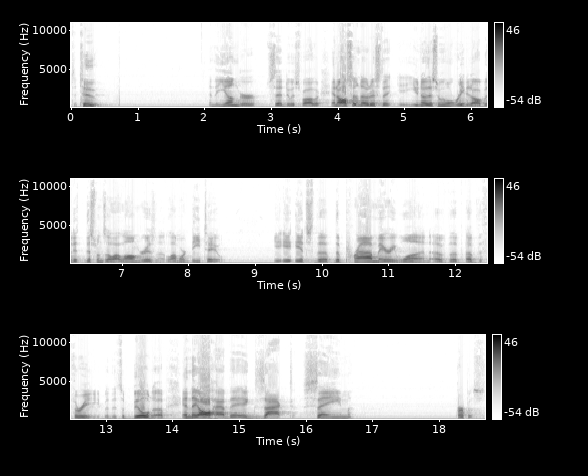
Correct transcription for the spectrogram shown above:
to 2. And the younger said to his father, and also notice that, you know this and we won't read it all, but it, this one's a lot longer, isn't it? A lot more detailed. It, it's the, the primary one of the, of the three, but it's a buildup, and they all have the exact same purpose,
